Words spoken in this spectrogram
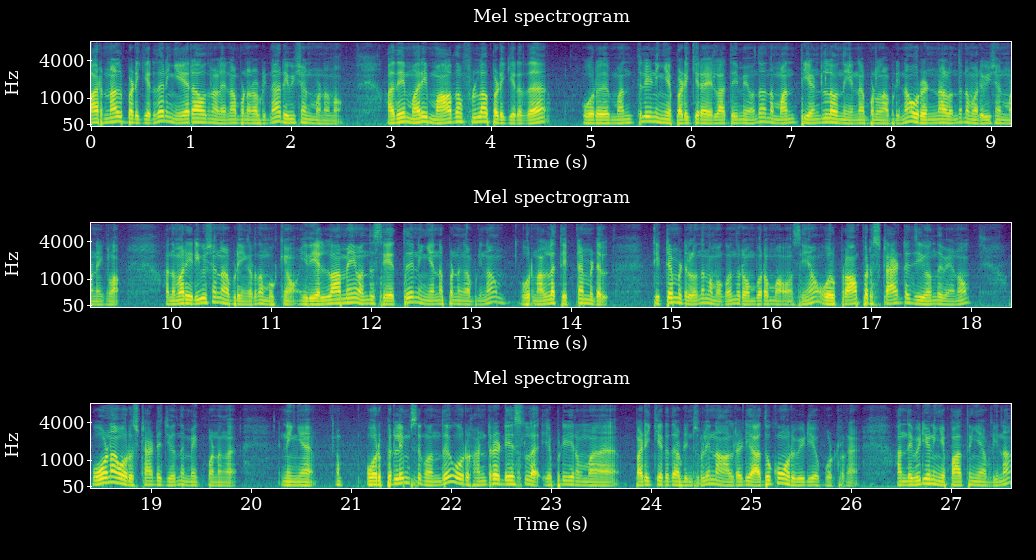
ஆறு நாள் படிக்கிறத நீங்கள் ஏழாவது நாள் என்ன பண்ணணும் அப்படின்னா ரிவிஷன் பண்ணணும். அதே மாதிரி மாதம் ஃபுல்லாக படிக்கிறத ஒரு மந்த்லி நீங்கள் படிக்கிற எல்லாத்தையுமே வந்து அந்த மந்த் எண்டில் வந்து என்ன பண்ணலாம் அப்படின்னா ஒரு ரெண்டு நாள் வந்து நம்ம ரிவிஷன் பண்ணிக்கலாம். அந்த மாதிரி ரிவிஷன் அப்படிங்கிறது முக்கியம். இது எல்லாமே வந்து சேர்த்து நீங்கள் என்ன பண்ணுங்க அப்படின்னா ஒரு நல்ல திட்டமிடல். திட்டமிடல் வந்து நமக்கு வந்து ரொம்ப ரொம்ப அவசியம். ஒரு ப்ராப்பர் ஸ்ட்ராட்டஜி வந்து வேணும். ஓனாக ஒரு ஸ்ட்ராட்டஜி வந்து மேக் பண்ணுங்கள் நீங்கள் ஒரு ப்ரிலிம்ஸுக்கு வந்து ஒரு ஹண்ட்ரட் டேஸில் எப்படி நம்ம படிக்கிறது அப்படின்னு சொல்லி நான் ஆல்ரெடி அதுக்கும் ஒரு வீடியோ போட்டிருக்கேன். அந்த வீடியோ நீங்கள் பார்த்தீங்க அப்படின்னா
